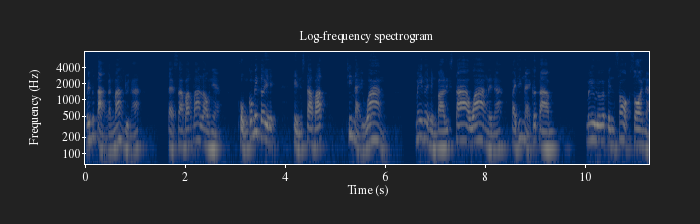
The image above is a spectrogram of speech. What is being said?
เฮ้ยมันต่างกันมากอยู่นะ แต่ Starbucks บ้านเราเนี่ย ผมก็ไม่เคยเห็น Starbucks ที่ไหนว่าง ไม่เคยเห็นบาริสต้าว่างเลยนะ ไปที่ไหนก็ตาม ไม่ว่าเป็นซอกซอยไหน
